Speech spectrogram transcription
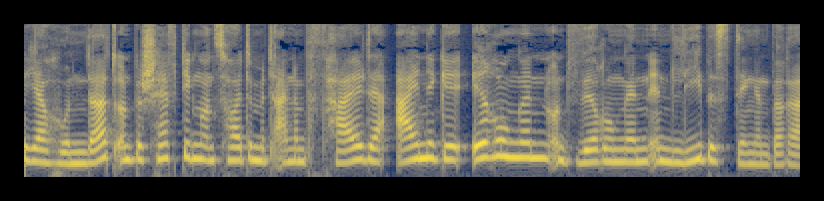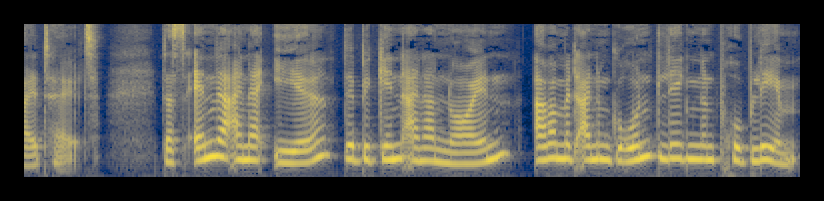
Jahrhundert und beschäftigen uns heute mit einem Fall, der einige Irrungen und Wirrungen in Liebesdingen bereithält. Das Ende einer Ehe, der Beginn einer neuen, aber mit einem grundlegenden Problem.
